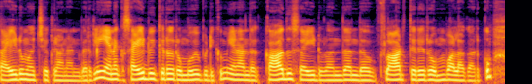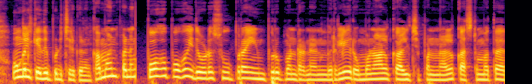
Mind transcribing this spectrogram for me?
சைடும் வச்சுக்கலாம் நண்பர்களே. எனக்கு சைடு வைக்கிறது ரொம்பவே பிடிக்கும். ஏன்னா அந்த காது சைடு வந்து அந்த ஃப்ளார் தெரிய ரொம்ப அழகாக இருக்கும். உங்களுக்கு எது பிடிச்சிருக்குன்னு கமெண்ட் பண்ணுங்கள் போக போக இதோட சூப்பராக இம்ப்ரூவ் பண்ணுற நண்பர்களே ரொம்ப நாள் கழிச்சு பண்ணாலும் கஷ்டமாக தான் இருக்கு.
